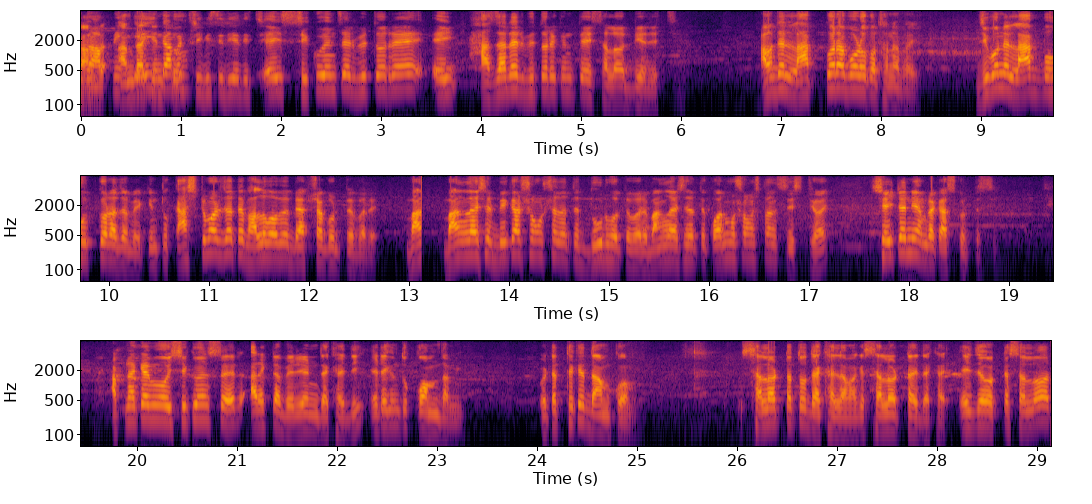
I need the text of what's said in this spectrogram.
আমরা- কিন্তু থ্রি পিসি দিয়ে দিচ্ছেন। এই সিকোয়েন্সের ভিতরে এই হাজারের ভিতরে কিন্তু এই সালোয়ার দিয়ে দিচ্ছি। আমাদের লাভ করা বড় কথা না ভাই। জীবনে লাভ বহুত করা যাবে, কিন্তু কাস্টমার যাতে ভালোভাবে ব্যবসা করতে পারে। বাংলাদেশের বেকার সমস্যা যাতে দূর হতে পারে, বাংলাদেশে যাতে কর্মসংস্থান সৃষ্টি হয়, সেইটা নিয়ে আমরা কাজ করতেছি। আপনাকে আমি ওই সিকোয়েন্সের আরেকটা ভেরিয়েন্ট দেখাই দিই, এটা কিন্তু কম দামি। ওইটার থেকে দাম কম। স্যালোয়ারটা তো দেখাইলাম, আগে স্যালোয়ারটাই দেখায় এই যে একটা স্যালোয়ার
